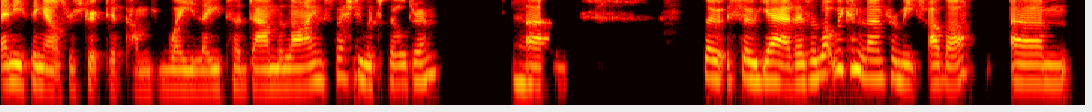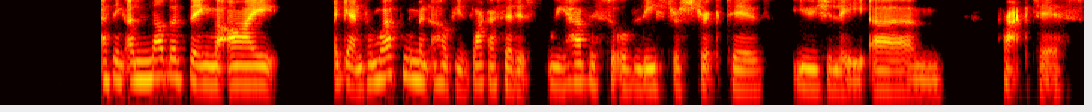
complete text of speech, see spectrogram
anything else restrictive comes way later down the line, especially with children. Yeah. Um, so so yeah, there's a lot we can learn from each other. Um, I think another thing that I, again, from working in mental health, like I said, it's we have this sort of least restrictive usually um, practice,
